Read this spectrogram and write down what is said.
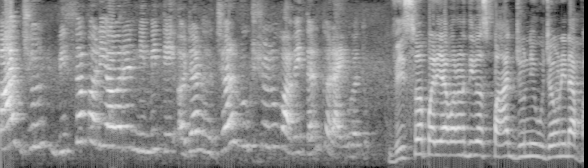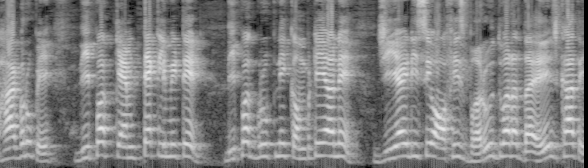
પાંચ જૂન વિશ્વ પર્યાવરણ નિમિત્તે અઢાર હજાર વૃક્ષોનું વાવેતર કરાયું હતું. વિશ્વ પર્યાવરણ દિવસ પાંચ જૂનની ઉજવણીના ભાગરૂપે દીપક કેમટેક લિમિટેડ, દીપક ગ્રુપની કંપની અને જીઆઈડીસી ઓફિસ ભરૂચ દ્વારા દહેજ ખાતે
